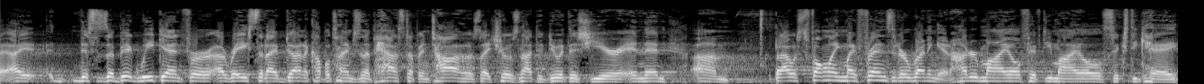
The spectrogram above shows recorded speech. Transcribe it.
I, this is a big weekend for a race that I've done a couple times in the past up in Tahoe, so I chose not to do it this year. And then, um, but I was following my friends that are running it 100 mile, 50 mile, 60K,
